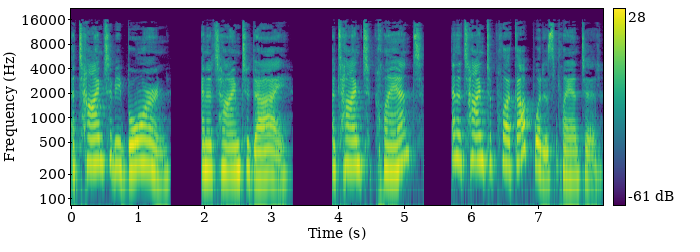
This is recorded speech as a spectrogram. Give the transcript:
a time to be born, and a time to die, a time to plant, and a time to pluck up what is planted,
